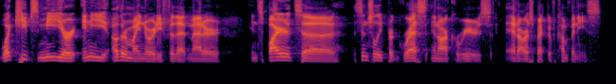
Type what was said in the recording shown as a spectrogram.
What keeps me or any other minority for that matter inspired to essentially progress in our careers at our respective companies.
